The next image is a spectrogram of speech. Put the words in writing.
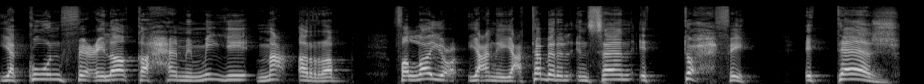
يكون في علاقة حميمية مع الرب. فالله يعني يعتبر الإنسان التحفة التاج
